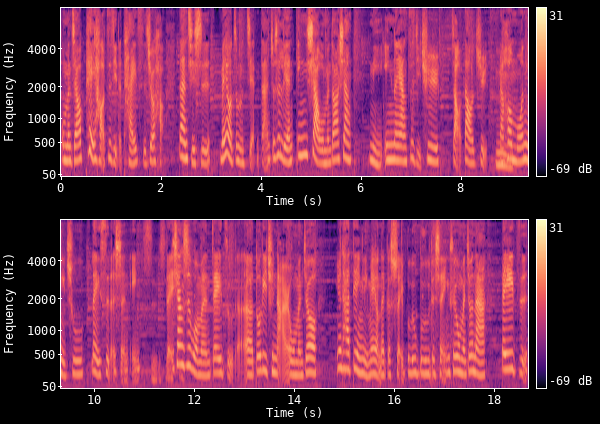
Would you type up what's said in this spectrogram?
我们只要配好自己的台词就好，但其实没有这么简单，就是连音效我们都要像拟音那样自己去找道具，嗯然后模拟出类似的声音。是是，对，像是我们这一组的呃多利去哪儿，我们就因为它电影里面有那个水 blue blue 的声音，所以我们就拿杯子，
